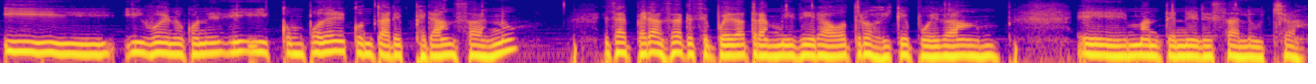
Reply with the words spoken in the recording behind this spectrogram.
y, bueno, con, y con poder contar esperanzas, ¿no? Esa esperanza que se pueda transmitir a otros y que puedan eh, mantener esa lucha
